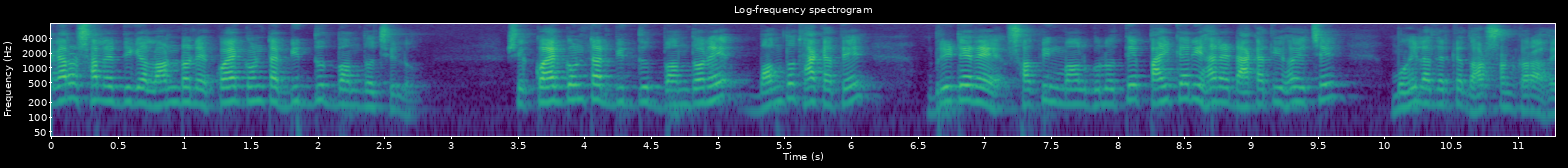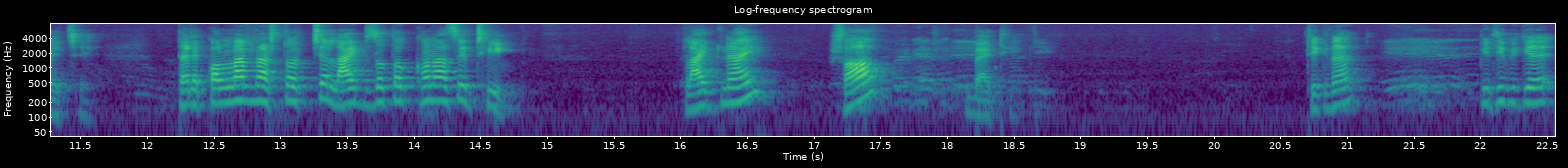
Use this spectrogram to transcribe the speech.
এগারো সালের দিকে লন্ডনে কয়েক ঘণ্টা বিদ্যুৎ বন্ধ ছিল। সে কয়েক ঘণ্টার বিদ্যুৎ বন্ধনে বন্ধ থাকাতে ব্রিটেনে শপিং মলগুলোতে পাইকারি হারে ডাকাতি হয়েছে, মহিলাদেরকে ধর্ষণ করা হয়েছে। তাহলে কল্যাণ রাষ্ট্র হচ্ছে লাইট যতক্ষণ আছে ঠিক। লাইট নাই, সব ব্যাঠি। ঠিক না? পৃথিবীকে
